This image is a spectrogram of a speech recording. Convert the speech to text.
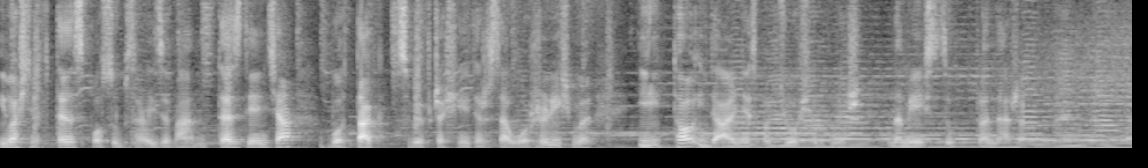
I właśnie w ten sposób zrealizowałem te zdjęcia, bo tak sobie wcześniej też założyliśmy i to idealnie sprawdziło się również na miejscu w plenerze.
